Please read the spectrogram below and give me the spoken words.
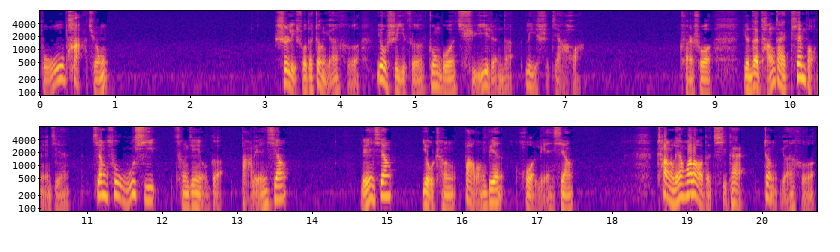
不怕穷。”诗里说的郑元和，又是一则中国曲艺人的历史佳话。传说，远在唐代天宝年间，江苏无锡曾经有个打莲香，莲香又称霸王鞭或莲香，唱莲花落的乞丐郑元和。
